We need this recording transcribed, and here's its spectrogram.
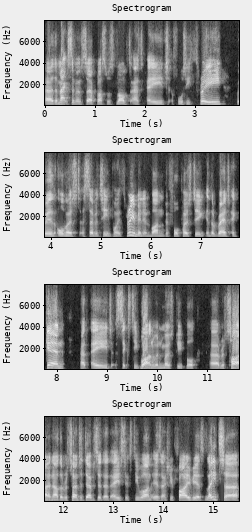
Uh, the maximum surplus was logged at age 43, with almost 17.3 million won before posting in the red again at age 61, when most people uh, retire. Now, the return to deficit at age 61 is actually five years later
